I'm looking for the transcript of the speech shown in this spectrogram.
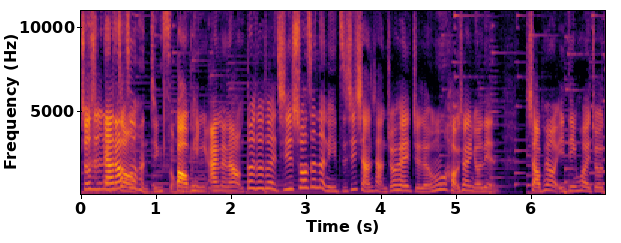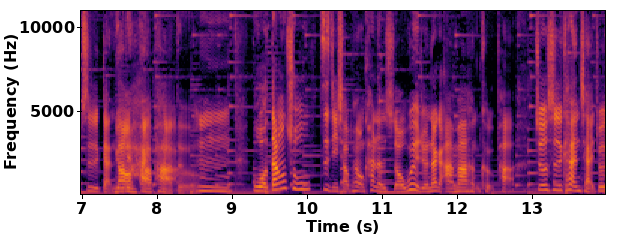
就是那种很惊悚、保平安的那种。对对对，其实说真的，你仔细想想就会觉得，嗯，好像有点。小朋友一定会就是感到害怕的。嗯，我当初自己小朋友看的时候，我也觉得那个阿妈很可怕，就是看起来就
